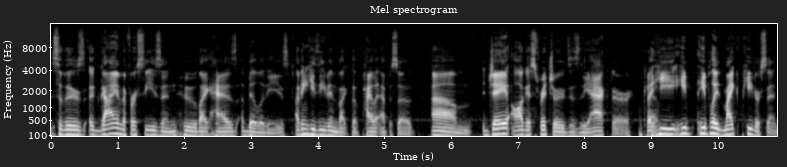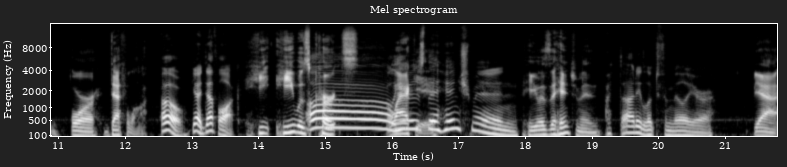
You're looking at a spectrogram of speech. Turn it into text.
so there's a guy in the first season who like has abilities. I think he's even like the pilot episode. Um, J. August Richards is the actor, but he he he played Mike Peterson or Deathlok. Oh, yeah, Deathlok. He he was oh, Kurt's lackey. he was the henchman. he was the henchman. I thought he looked familiar. Yeah,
